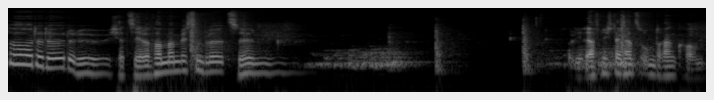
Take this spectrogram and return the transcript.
Ich erzähle einfach mal ein bisschen Blödsinn. Die darf nicht da ganz oben dran kommen.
